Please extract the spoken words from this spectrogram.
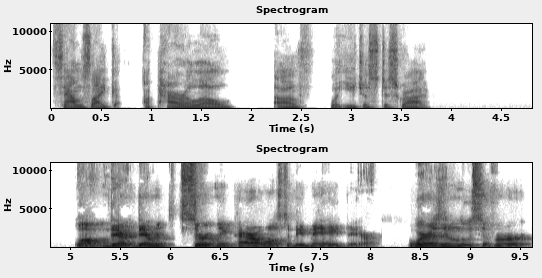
Sounds like a parallel of what you just described. Well, there there are certainly parallels to be made there. Whereas in Lucifer,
